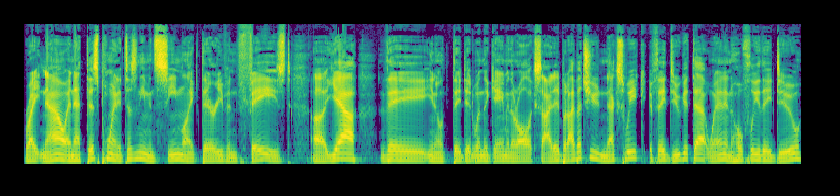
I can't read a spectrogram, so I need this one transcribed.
right now. And at this point, it doesn't even seem like they're even phased. Uh, yeah, they you know they did win the game and they're all excited. But I bet you next week, if they do get that win, and hopefully they do.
